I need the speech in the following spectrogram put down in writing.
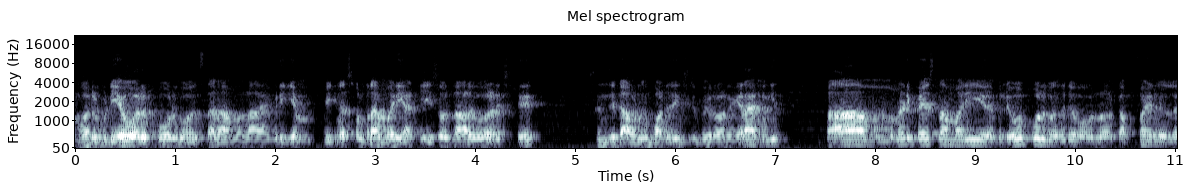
மறுபடியும் ஒரு ஃபோர் கோல்ஸ் தான் நாமலாம் எவ்ரி கேம் வீக்னஸ் சொல்ற மாதிரி அட்லீஸ்ட் ஒரு நாலு கோல் அடிச்சுட்டு செஞ்சுட்டு அவனுக்கு பாட்டு ஜெயிச்சுட்டு போயிடுவாங்க ஏன்னா நீங்க நான் முன்னாடி பேசின மாதிரி லிவர்பூலுக்கு வந்துட்டு ஒரு கப் ஃபைனல்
